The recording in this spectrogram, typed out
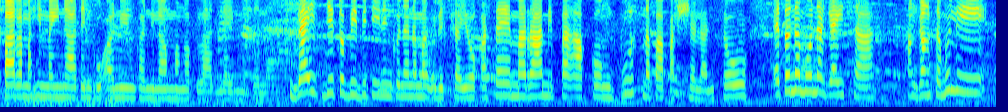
para mahimay natin kung ano yung kanilang mga bloodline na dala. Guys, dito bibitinin ko na naman ulit kayo kasi marami pa akong booth na papasyalan. So, eto na muna guys ha. Hanggang sa muli!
